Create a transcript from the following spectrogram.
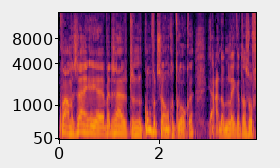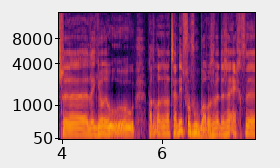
kwamen zij, werden zij uit een comfortzone getrokken. Ja, dan leek het alsof ze. Denk je, hoe, wat, wat, wat zijn dit voor voetballers? Dan werden ze echt. eh,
